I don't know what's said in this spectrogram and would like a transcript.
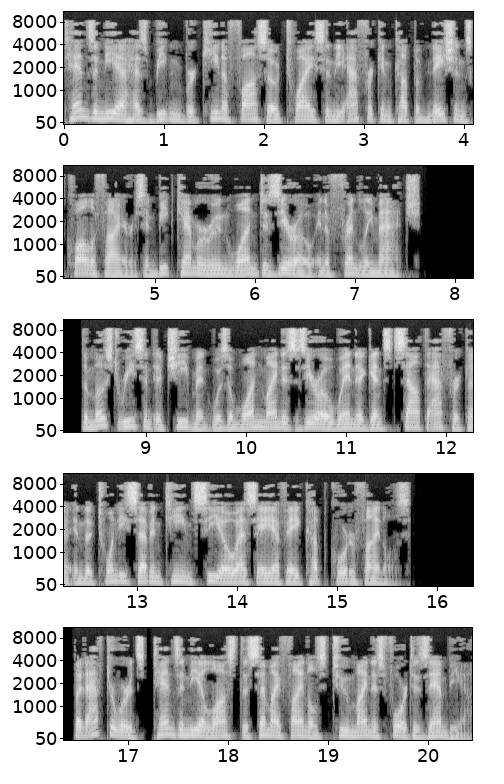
Tanzania has beaten Burkina Faso twice in the African Cup of Nations qualifiers and beat Cameroon 1–0 in a friendly match. The most recent achievement was a 1–0 win against South Africa in the 2017 COSAFA Cup quarter-finals. But afterwards, Tanzania lost the semi-finals 2–4 to Zambia.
